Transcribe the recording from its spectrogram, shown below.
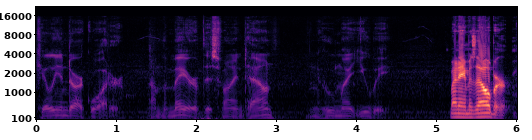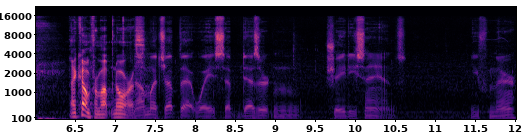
Killian Darkwater. I'm the mayor of this fine town. And who might you be? My name is Albert. I come from up north. Not much up that way except desert and shady sands. You from there?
